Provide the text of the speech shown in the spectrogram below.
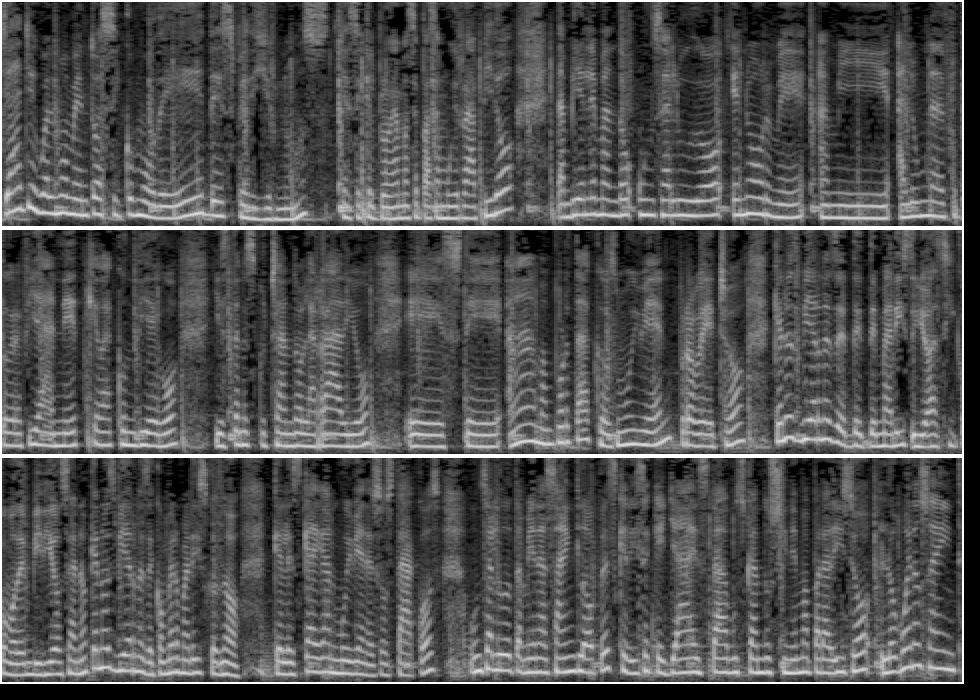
Ya llegó el momento así como de despedirnos. Ya sé que el programa se pasa muy rápido. También le mando un saludo enorme a mi alumna de fotografía, Anet, que va con Diego y están escuchando la radio. Este, ah, van por tacos. Muy bien, provecho. Que no es viernes de, de, de mariscos, yo así como de envidiosa, ¿no? Que no es viernes de comer mariscos, no. Que les caigan muy bien esos tacos. Un saludo también a Saint López, que dice que ya está buscando Cinema Paradiso. Lo bueno, Saint,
